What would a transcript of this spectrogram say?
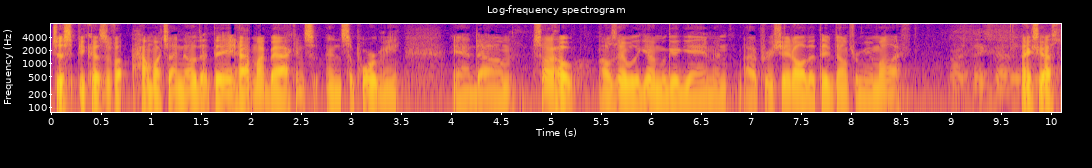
just because of how much I know that they have my back and, and support me, and um, so I hope I was able to give them a good game, and I appreciate all that they've done for me in my life. All right, thanks, guys. Thanks, guys.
